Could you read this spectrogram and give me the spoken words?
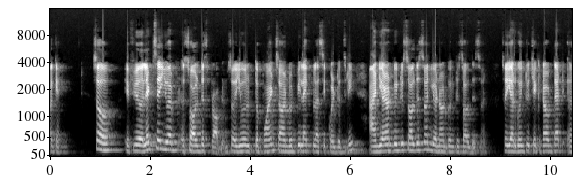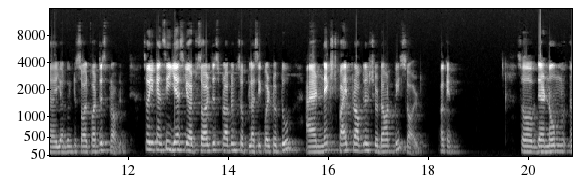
Okay. So if you let's say you have solved this problem. So you the points earned would be like plus equal to 3 and you're not going to solve this one you're not going to solve this one so you are going to check it out that uh, you are going to solve for this problem. So you can see yes you have solved this problem so plus equal to 2 and next five problems should not be solved. Okay. So there are no uh,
